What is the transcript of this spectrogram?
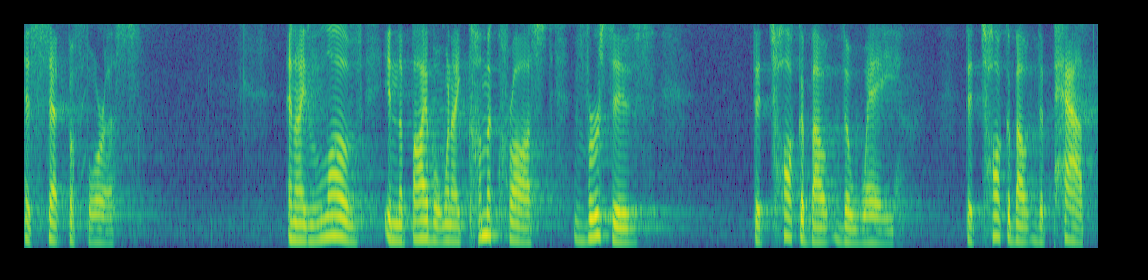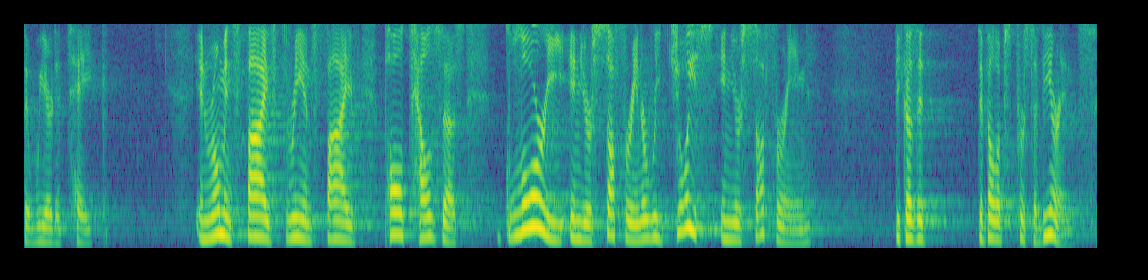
has set before us. And I love in the Bible when I come across verses that talk about the way, that talk about the path that we are to take. In Romans 5 3 and 5, Paul tells us, Glory in your suffering or rejoice in your suffering because it develops perseverance.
